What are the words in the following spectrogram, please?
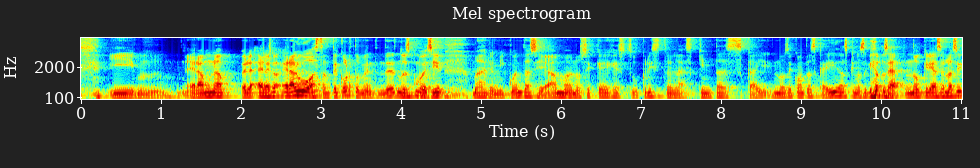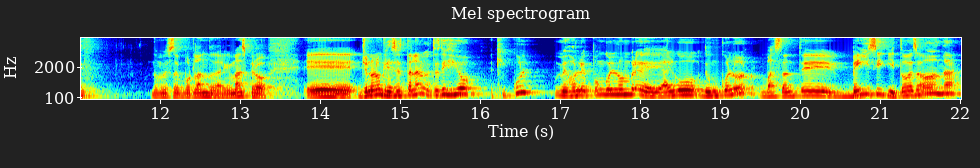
y mm, era, una, era, algo bastante corto, ¿me entendés? No es como decir, madre, mi cuenta se llama no sé qué Jesucristo en las quintas caídas, no sé cuántas caídas, que no sé qué, o sea, no quería hacerlo así. No me estoy burlando de alguien más, pero eh, yo no lo quería hacer tan largo. Entonces dije yo, qué cool, mejor le pongo el nombre de algo de un color bastante basic y toda esa onda.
